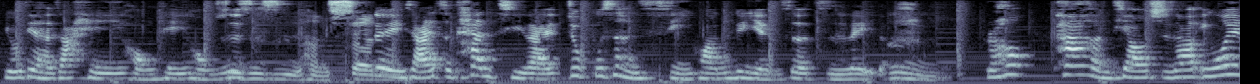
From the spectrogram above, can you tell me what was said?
有点很像黑红黑红，就是是是很深，对，小孩子看起来就不是很喜欢那个颜色之类的，嗯，然后他很挑食，然后因为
